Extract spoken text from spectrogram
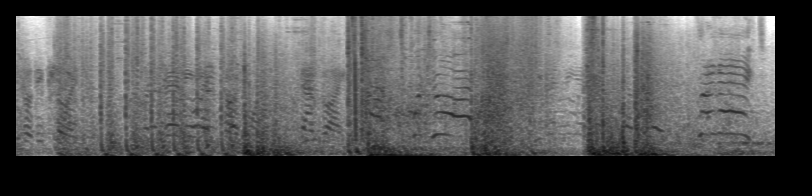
Mosquito deployed. Contrary hellstar one. Stand by. Watch your eyes! Grenade!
